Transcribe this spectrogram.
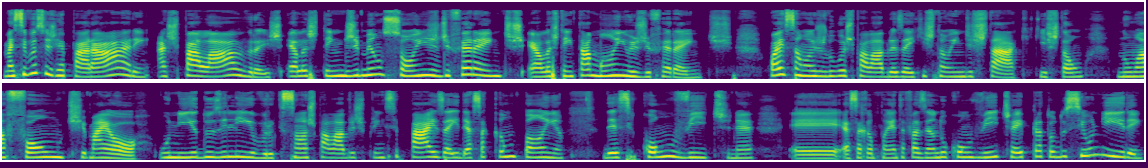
Mas se vocês repararem, as palavras, elas têm dimensões diferentes, elas têm tamanhos diferentes. Quais são as duas palavras aí que estão em destaque, que estão numa fonte maior? Unidos e livro, que são as palavras principais aí dessa campanha, desse convite, né? É, essa campanha está fazendo o convite aí para todos se unirem.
